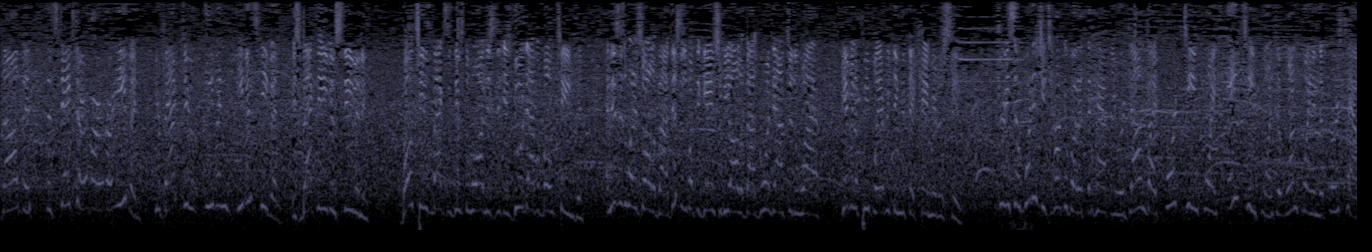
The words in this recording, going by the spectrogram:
now the, the stakes are, are, are even. You're back to even even Steven. It's back to even Steven. Both teams backs against the wall, and it's, it's do or die for both teams. And, and this is what it's all about. This is what the game should be all about, going down to the wire, giving the people everything that they came here to see. Teresa, what did you talk about at the half? You were down by 14 points, 18 points at one point in the first half.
